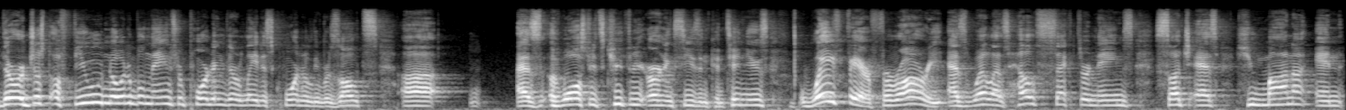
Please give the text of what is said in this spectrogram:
There are just a few notable names reporting their latest quarterly results. Uh, as Wall Street's Q3 earnings season continues, Wayfair, Ferrari, as well as health sector names such as Humana and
